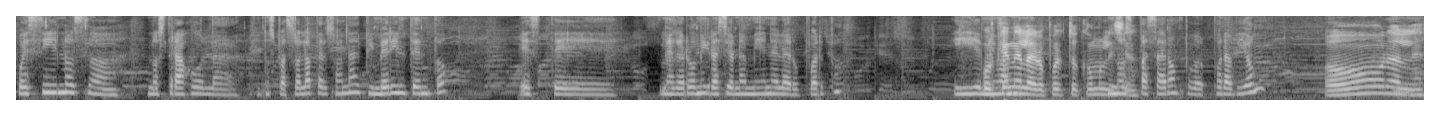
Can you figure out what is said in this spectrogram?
Pues sí, nos, uh, nos trajo la, nos pasó la persona, el primer intento, este, me agarró migración a mí en el aeropuerto. Y ¿Por qué en el aeropuerto? ¿Cómo le Nos pasaron por, avión. Órale.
